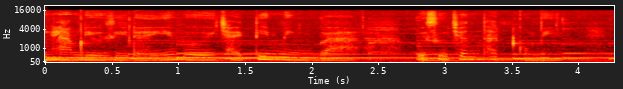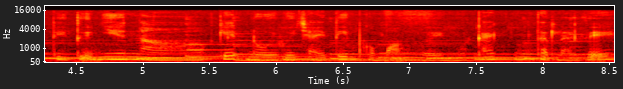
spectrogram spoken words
mình làm điều gì đấy với trái tim mình và với sự chân thật của mình thì tự nhiên nó kết nối với trái tim của mọi người một cách thật là dễ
